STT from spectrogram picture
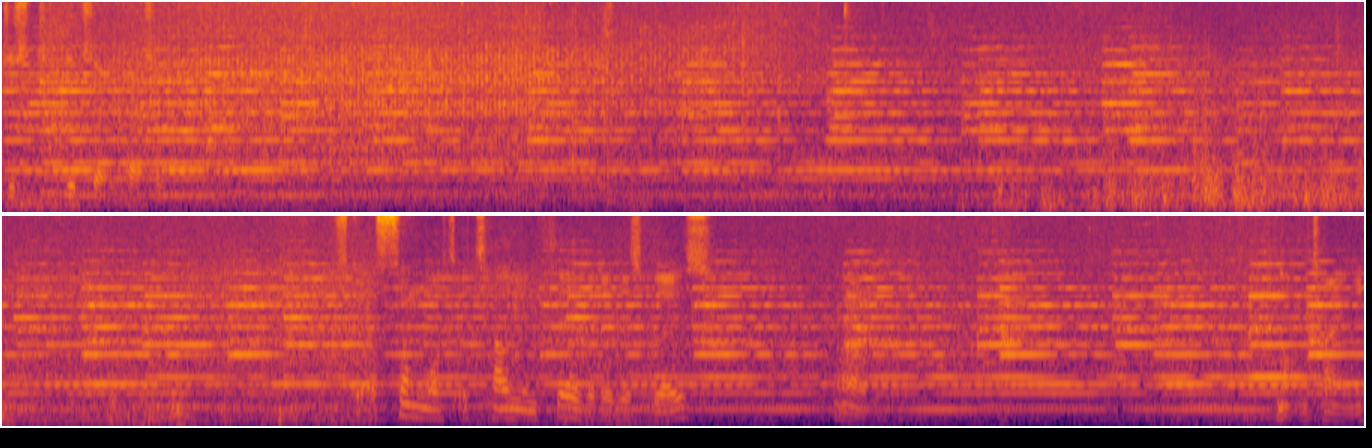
Just looks like a castle. Somewhat Italian flavour to this place. Well, not entirely.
